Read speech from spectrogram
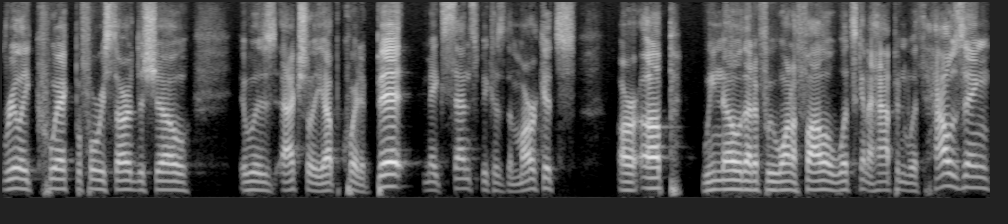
really quick before we started the show. It was actually up quite a bit. Makes sense because the markets are up. We know that if we want to follow what's going to happen with housing,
